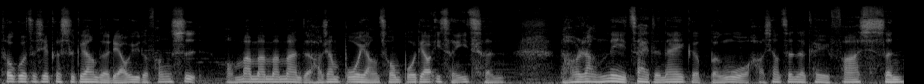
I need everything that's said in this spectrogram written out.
透过这些各式各样的疗愈的方式，哦，慢慢慢慢的，好像剥洋葱剥掉一层一层，然后让内在的那一个本我，好像真的可以发声，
